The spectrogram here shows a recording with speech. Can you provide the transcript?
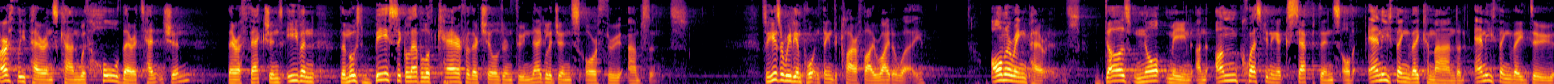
earthly parents can withhold their attention, their affections, even the most basic level of care for their children through negligence or through absence. So here's a really important thing to clarify right away. Honoring parents does not mean an unquestioning acceptance of anything they command and anything they do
